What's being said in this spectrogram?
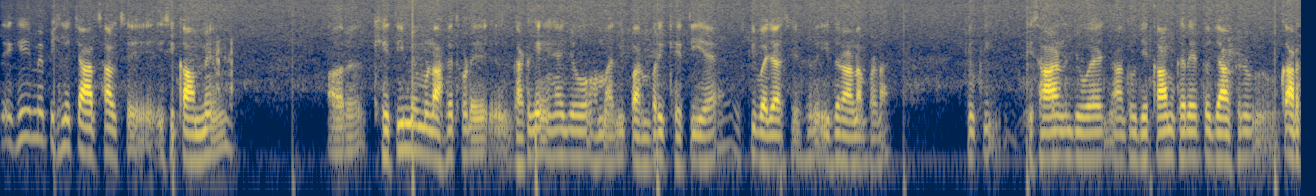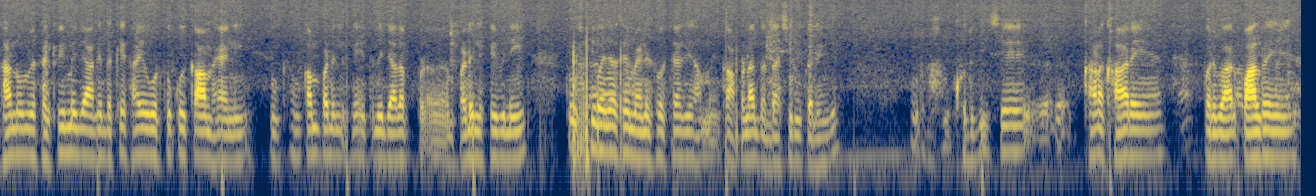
देखिए, मैं पिछले चार साल से इसी काम में हूँ। और खेती में मुनाफे थोड़े घट गए हैं, जो हमारी पारंपरिक खेती है, उसकी वजह से फिर इधर आना पड़ा। क्योंकि किसान जो है, ना तो ये काम करे तो या फिर कारखानों में, फैक्ट्री में जाके धक्के खाए, और तो कोई काम है नहीं, क्योंकि हम कम पढ़े लिखे हैं, इतने ज़्यादा पढ़े लिखे भी नहीं। तो उसकी वजह से मैंने सोचा कि हम एक अपना धंधा शुरू करेंगे, और हम खुद भी से खाना खा रहे हैं, परिवार पाल रहे हैं,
